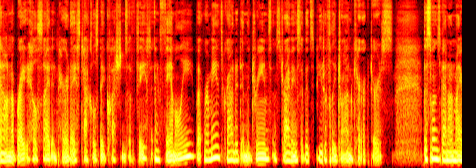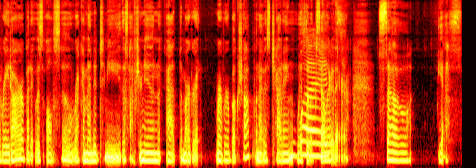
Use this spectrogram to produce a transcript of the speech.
and on a bright hillside in Paradise tackles big questions of faith and family, but remains grounded in the dreams and strivings of its beautifully drawn characters. This one's been on my radar, but it was also recommended to me this afternoon at the Margaret River Bookshop when I was chatting with What? the bookseller there. So, yes,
